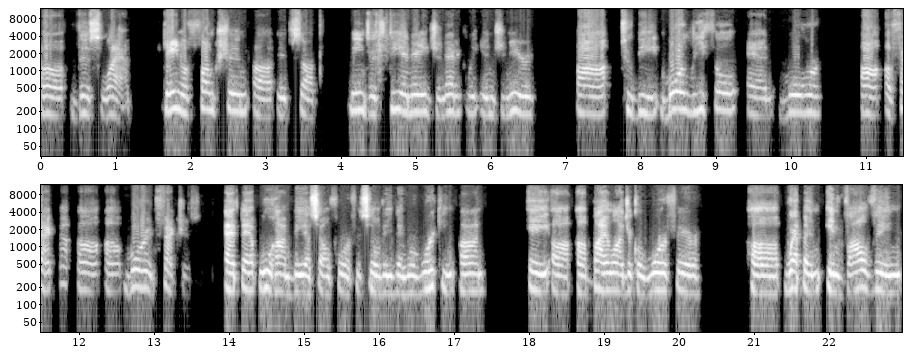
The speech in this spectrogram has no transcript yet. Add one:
uh, this lab. Gain of function, uh, it's uh, means it's DNA genetically engineered uh, to be more lethal and more uh, effect, uh, uh, more infectious. At that Wuhan BSL-4 facility, they were working on a, uh, a biological warfare uh, weapon involving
